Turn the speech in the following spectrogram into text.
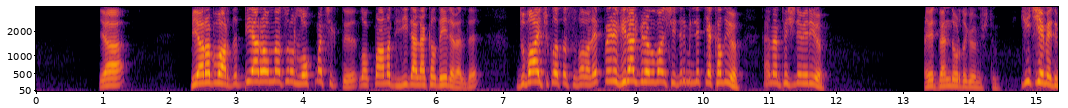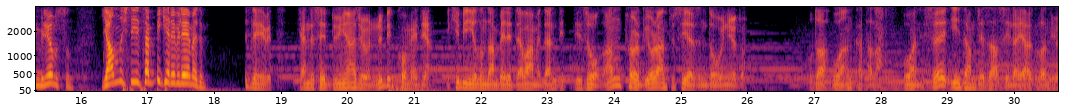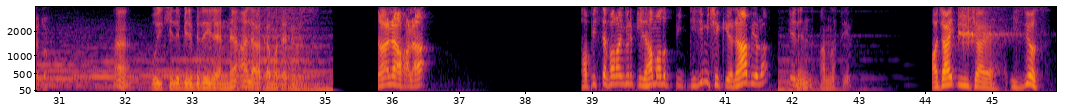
ya bir ara bu vardı. Bir ara ondan sonra lokma çıktı. Lokma ama diziyle alakalı değil herhalde. Dubai çikolatası falan. Hep böyle viral viral olan şeyleri millet yakalıyor. Hemen peşine veriyor. Evet ben de orada görmüştüm. Hiç yemedim biliyor musun? Yanlış değilsem bir kere bile yemedim. David. Kendisi dünyaca ünlü bir komedyen. 2000 yılından beri devam eden bir dizi olan Curb Your Enthusiasm'da oynuyordu. Bu da Juan Catalan. Juan ise idam cezasıyla yargılanıyordu. Ha, bu ikili birbiriyle ne alaka mı dediniz? Ne alaka la? Hapiste falan görüp ilham alıp bir dizi mi çekiyor? Ne yapıyor la? Gelin anlatayım. Acayip bir hikaye. İzliyoruz.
